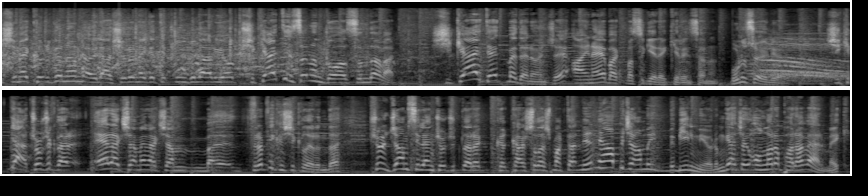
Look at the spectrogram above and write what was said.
İşime kırgınım. Öyle aşırı negatif duygular yok. Şikayet insanın doğasında var. Şikayet etmeden önce aynaya bakması gerekir insanın. Bunu söylüyorum. Şika- ya çocuklar her akşam her akşam e, trafik ışıklarında şu cam silen çocuklara karşılaşmaktan ne, ne yapacağımı bilmiyorum. Gerçekten onlara para vermek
